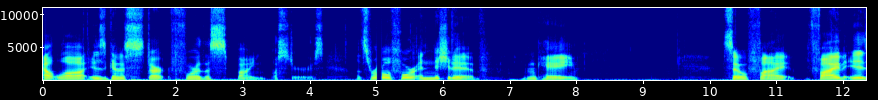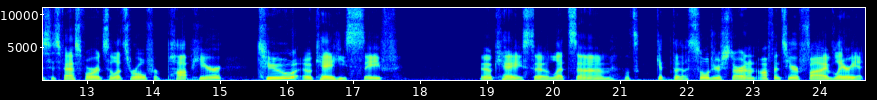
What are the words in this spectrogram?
Outlaw is going to start for the Spine Busters. Let's roll for initiative. Okay. So five five is his fast forward, so let's roll for pop here. Two, okay, he's safe. Okay, so let's um let's get the soldier started on offense here. Five, lariat.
